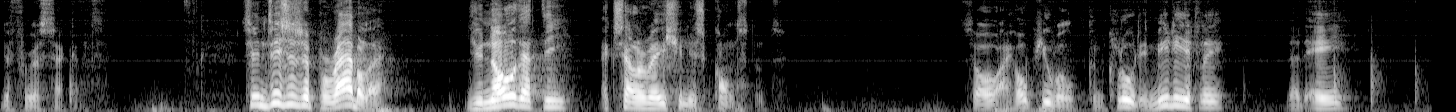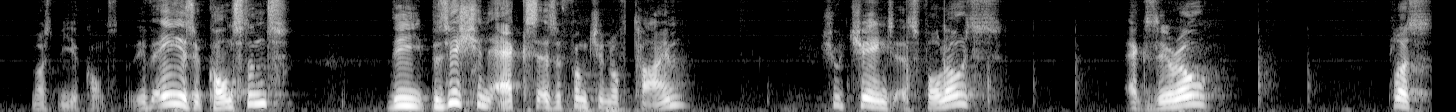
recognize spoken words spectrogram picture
the first second. Since this is a parabola, you know that the acceleration is constant. So I hope you will conclude immediately that a must be a constant. If a is a constant, the position x as a function of time should change as follows. x0 plus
